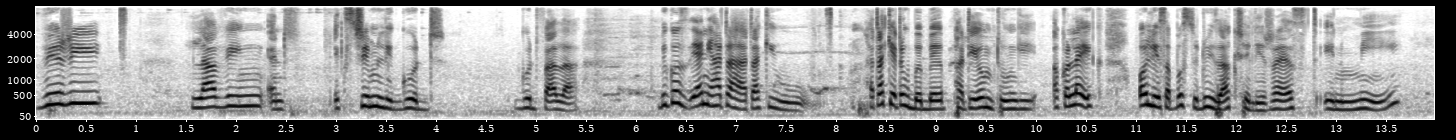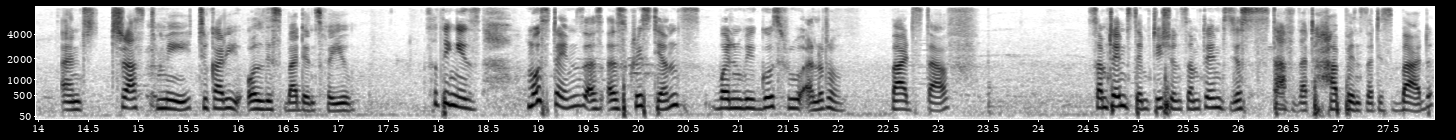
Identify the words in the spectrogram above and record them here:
very loving and extremely good good father. Because yani hata hataki u, hataki hata ubebe pati hiyo mtungi. Ako like all you're supposed to do is actually rest in me and trust me to carry all these burdens for you. So thing is most times as, as christians when we go through a lot of bad stuff sometimes temptation sometimes just stuff that happens that is bad.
